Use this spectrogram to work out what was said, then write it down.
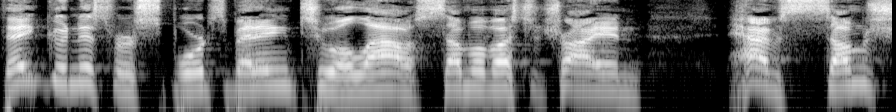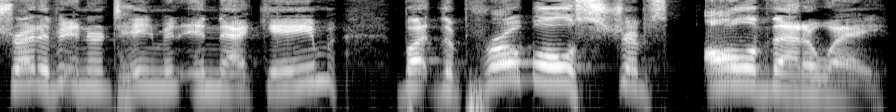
Thank goodness for sports betting to allow some of us to try and have some shred of entertainment in that game, but the Pro Bowl strips all of that away.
